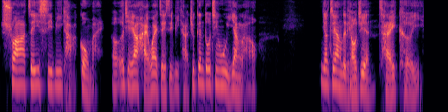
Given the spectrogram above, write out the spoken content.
刷 JCB 卡购买，呃，而且要海外 JCB 卡，就跟多金屋一样啦哦。要这样的条件才可以，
